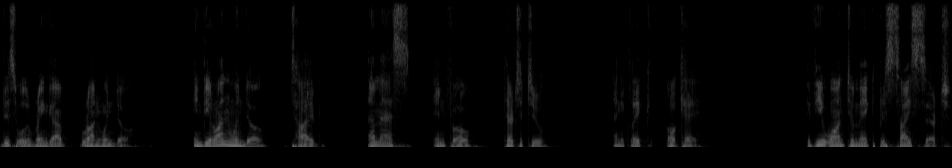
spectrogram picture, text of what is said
This will bring up Run window. In the Run window, type ms info 32 and click OK. If you want to make precise search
